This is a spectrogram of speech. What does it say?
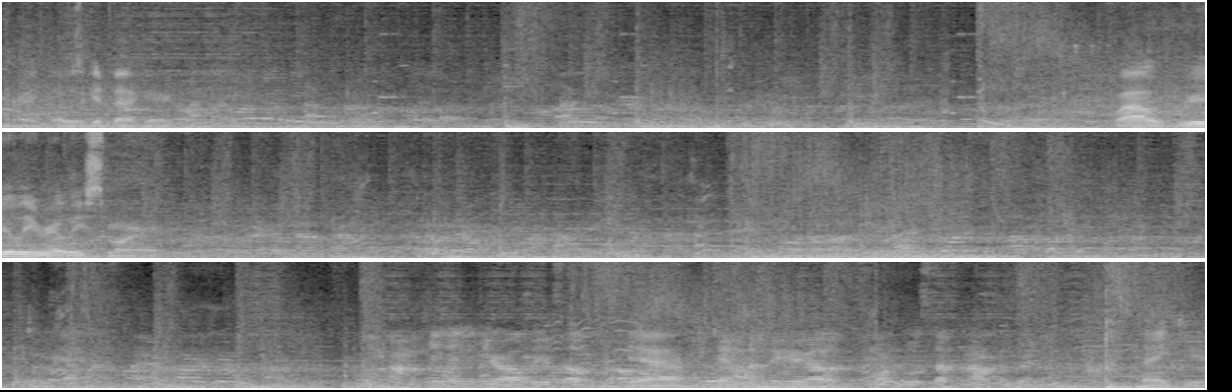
Alright, that was a good back air. Wow, really, really smart. Out some more cool stuff now because right now. thank you.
